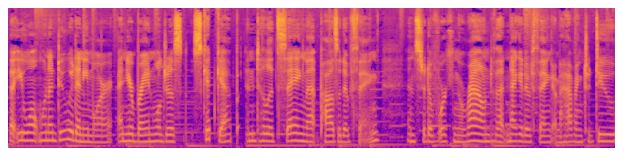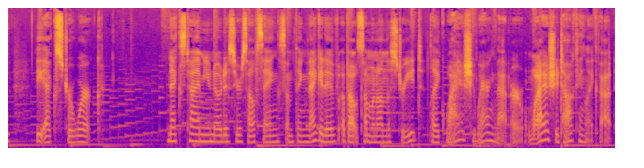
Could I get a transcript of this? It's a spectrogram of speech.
that you won't want to do it anymore, and your brain will just skip gap until it's saying that positive thing instead of working around that negative thing and having to do the extra work. Next time you notice yourself saying something negative about someone on the street, like, why is she wearing that? Or why is she talking like that?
